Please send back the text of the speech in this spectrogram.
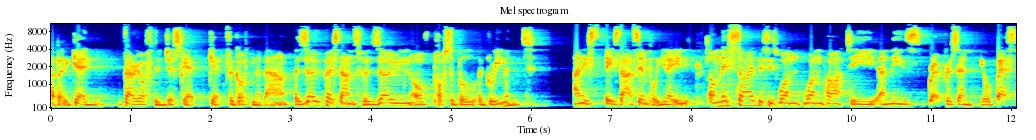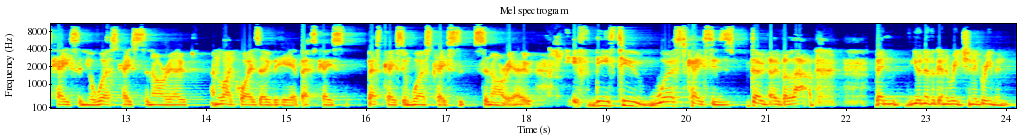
Uh, but again, very often just get get forgotten about. A Zopa stands for Zone of Possible Agreement. And it's it's that simple, you know. In, on this side, this is one one party, and these represent your best case and your worst case scenario. And likewise over here, best case best case and worst case scenario. If these two worst cases don't overlap, then you're never going to reach an agreement.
